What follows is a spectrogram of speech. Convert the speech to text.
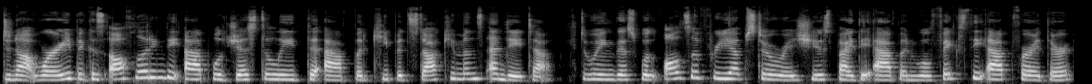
Do not worry because offloading the app will just delete the app but keep its documents and data. Doing this will also free up storage used by the app and will fix the app further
